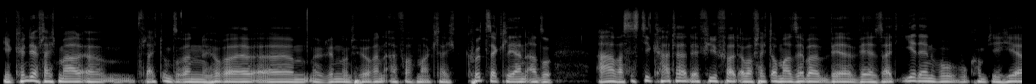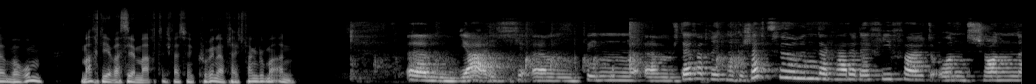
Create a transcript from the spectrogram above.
Ihr könnt ja vielleicht mal, ähm, vielleicht unseren Hörerinnen und Hörern einfach mal gleich kurz erklären, also ah, was ist die Charta der Vielfalt, aber vielleicht auch mal selber, wer, wer seid ihr denn, wo, wo kommt ihr her, warum macht ihr, was ihr macht? Ich weiß nicht, Corinna, vielleicht fang du mal an. Ähm, ja, ich ähm, bin ähm, stellvertretende Geschäftsführerin der Charta der Vielfalt und schon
